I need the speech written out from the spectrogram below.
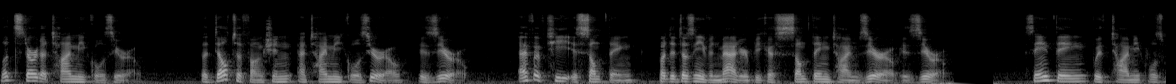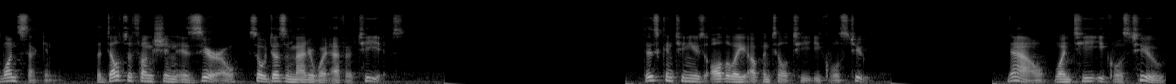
Let's start at time equals 0. The delta function at time equals 0 is 0. f of t is something, but it doesn't even matter because something times 0 is 0. Same thing with time equals 1 second. The delta function is 0, so it doesn't matter what f of t is. This continues all the way up until t equals 2. Now, when t equals 2,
